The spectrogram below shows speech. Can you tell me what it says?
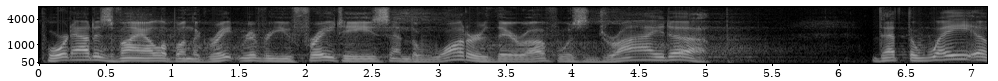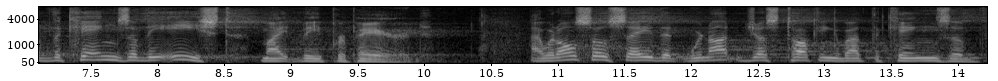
poured out his vial upon the great river Euphrates, and the water thereof was dried up, that the way of the kings of the east might be prepared. I would also say that we're not just talking about the kings of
